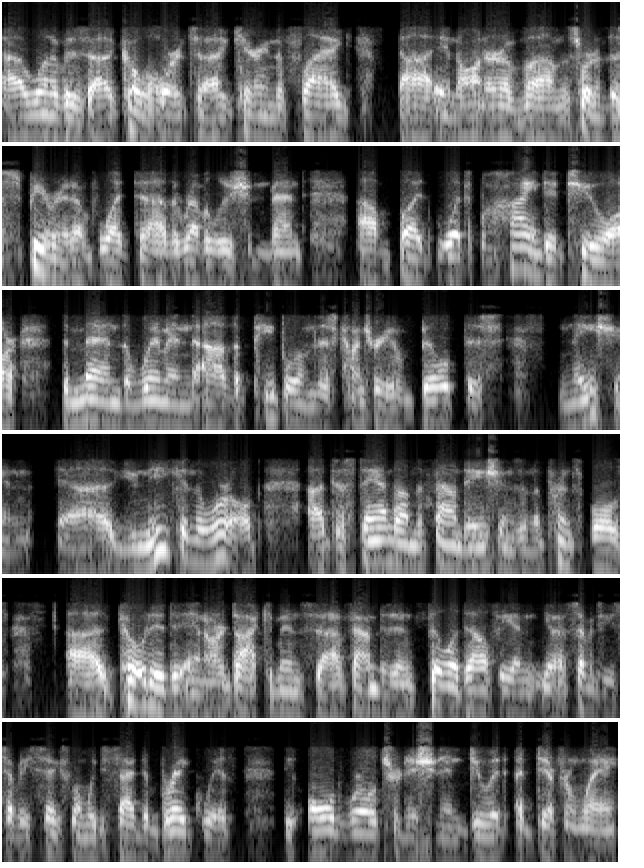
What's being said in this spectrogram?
uh, one of his uh, cohorts uh, carrying the flag. Uh, in honor of um, sort of the spirit of what uh, the revolution meant. Uh, but what's behind it, too, are the men, the women, uh, the people in this country who built this nation, uh, unique in the world, uh, to stand on the foundations and the principles coded in our documents, founded in Philadelphia in you know 1776 when we decided to break with the old world tradition and do it a different way.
